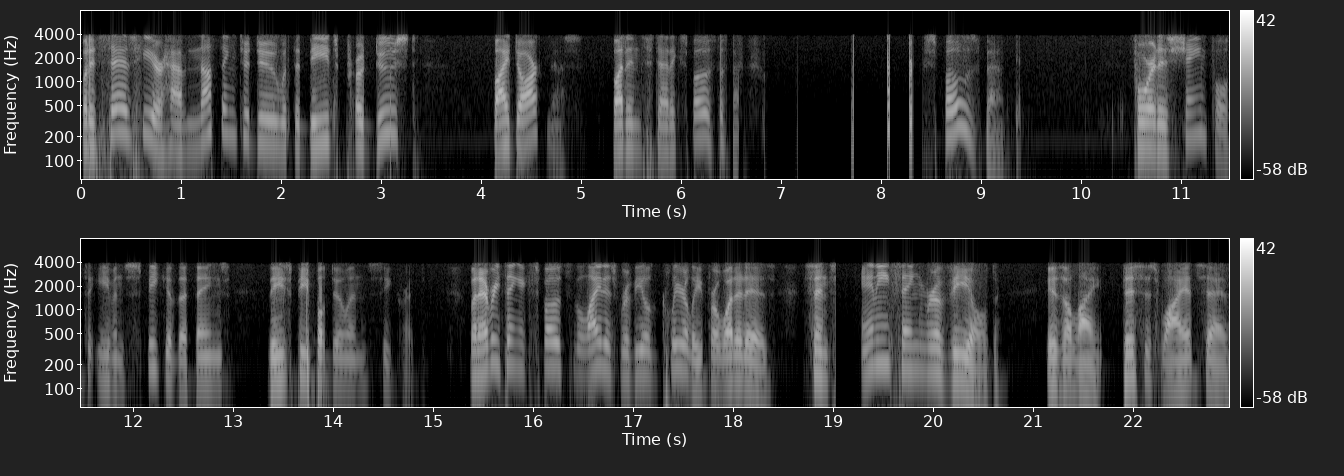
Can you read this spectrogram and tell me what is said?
But it says here have nothing to do with the deeds produced by darkness, but instead expose them expose them. For it is shameful to even speak of the things these people do in secret. But everything exposed to the light is revealed clearly for what it is, since anything revealed is a light. This is why it says,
